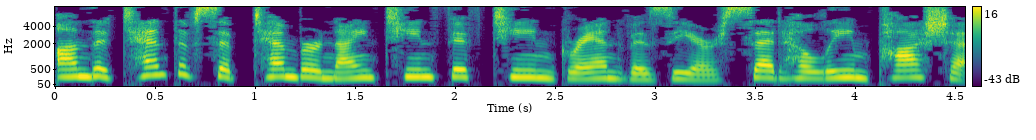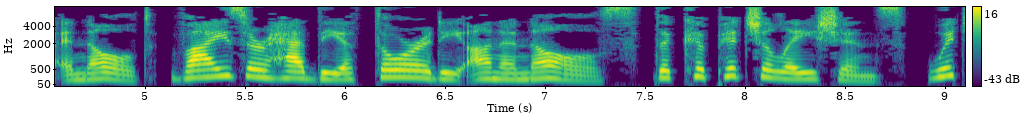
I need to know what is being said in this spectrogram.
On 10 September 1915 Grand Vizier Said Halim Pasha annulled Vizier had the authority on annuls the capitulations, which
